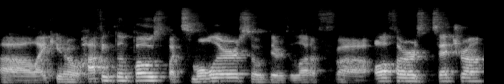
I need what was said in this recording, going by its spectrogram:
uh, like you know Huffington Post but smaller, so there's a lot of uh, authors, etc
